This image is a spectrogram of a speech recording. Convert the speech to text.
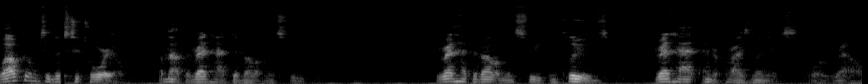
Welcome to this tutorial about the Red Hat Development Suite. The Red Hat Development Suite includes Red Hat Enterprise Linux, or RHEL,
